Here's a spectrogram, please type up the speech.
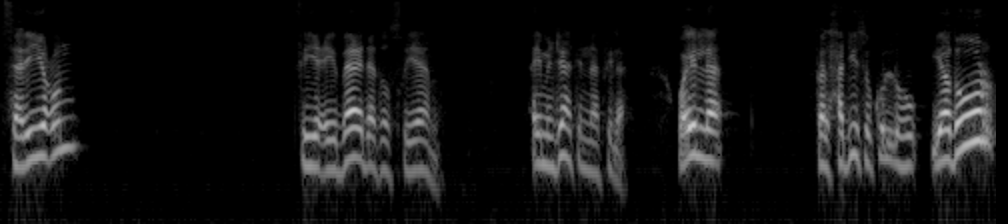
سريع في عبادة الصيام. أي من جهة النافلة. وإلا فالحديث كله يدور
